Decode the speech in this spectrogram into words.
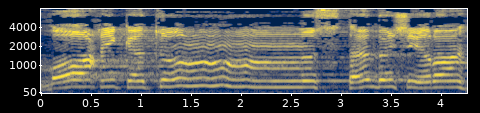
ضاحكة مستبشرة.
